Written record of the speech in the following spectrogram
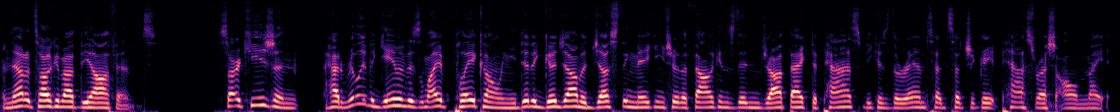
And now to talk about the offense. Sarkisian had really the game of his life play calling. He did a good job adjusting, making sure the Falcons didn't drop back to pass because the Rams had such a great pass rush all night.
